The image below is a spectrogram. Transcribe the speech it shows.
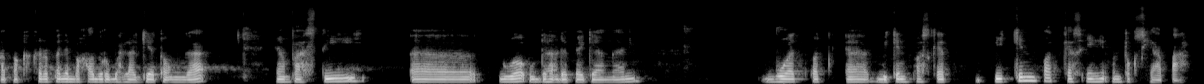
apakah ke depannya bakal berubah lagi atau enggak. Yang pasti uh, gue udah ada pegangan buat pod, uh, bikin podcast bikin podcast ini untuk siapa?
